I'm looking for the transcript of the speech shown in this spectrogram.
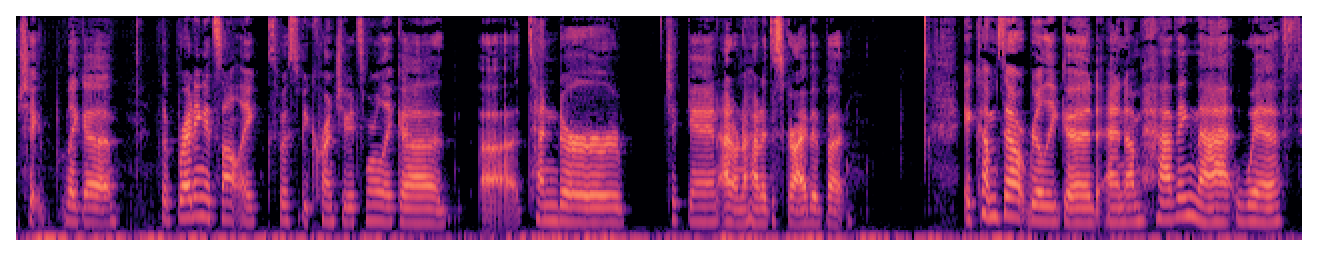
chick like a the breading. It's not like supposed to be crunchy. It's more like a, a tender chicken. I don't know how to describe it, but it comes out really good. And I'm having that with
